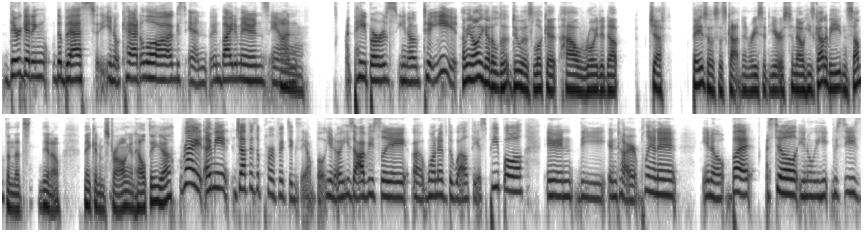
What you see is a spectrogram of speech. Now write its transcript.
they're getting the best, you know, catalogs and and vitamins and Mm. papers, you know, to eat. I mean, all you got to do is look at how roided up Jeff Bezos has gotten in recent years to know he's got to be eating something that's, you know, making him strong and healthy. Yeah. Right. I mean, Jeff is a perfect example. You know, he's obviously uh, one of the wealthiest people in the entire planet, you know, but still, you know, we, we see he's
